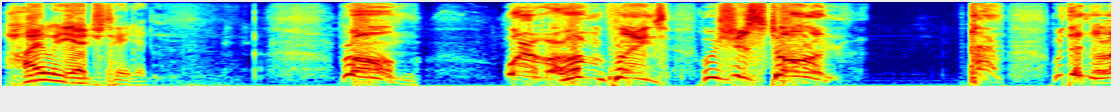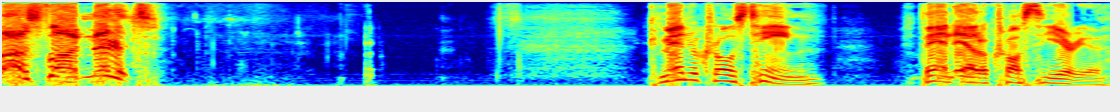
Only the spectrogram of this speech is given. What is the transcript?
highly agitated. Rom, one of our hoverplanes was just stolen within the last five minutes. Commander Kroll's team fanned out across the area,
